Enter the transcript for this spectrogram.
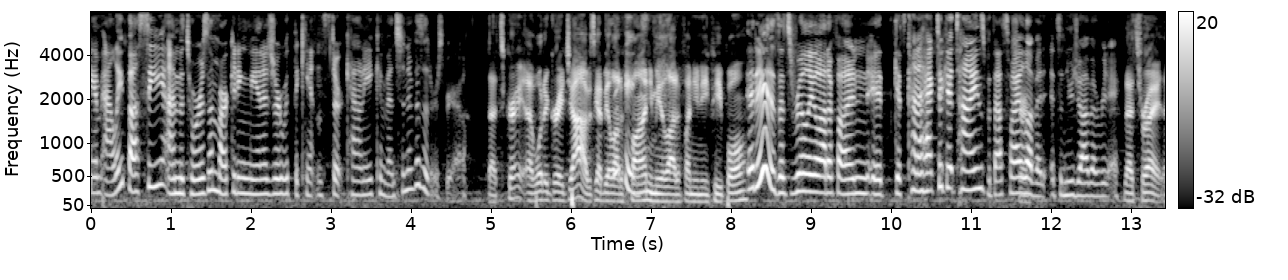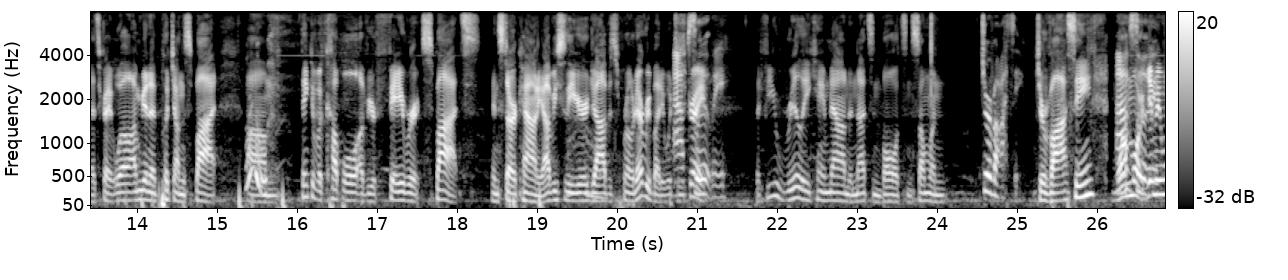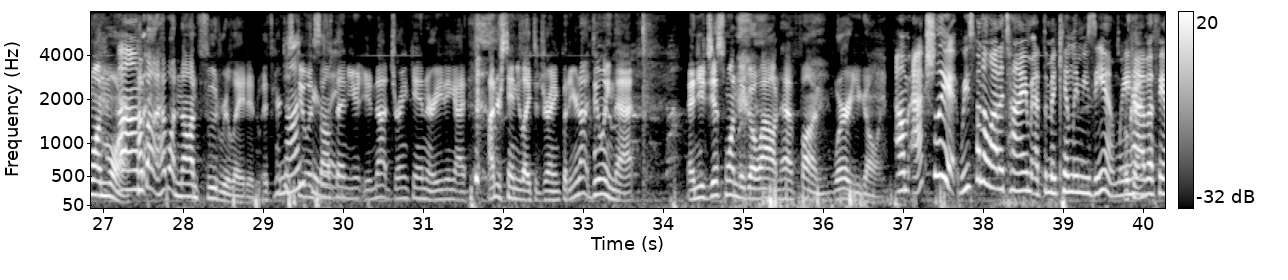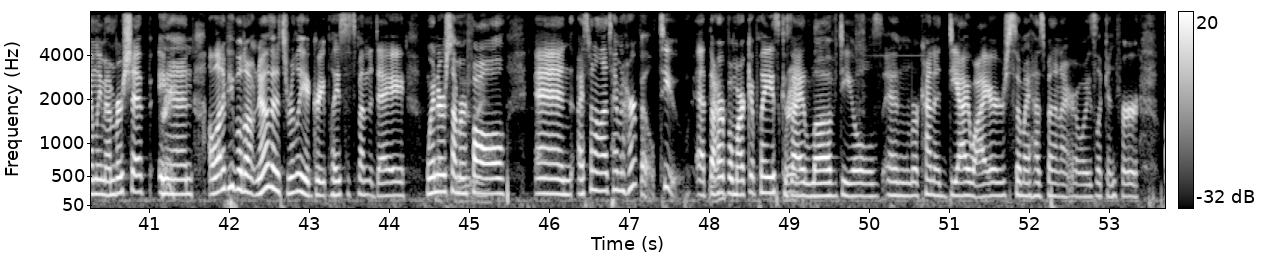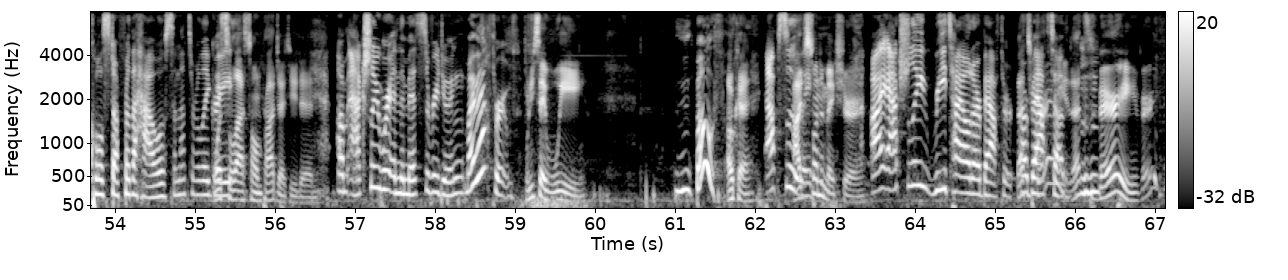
am Ally Bussey. I'm the tourism marketing manager with the Canton Stark County Convention and Visitors Bureau. That's great. Uh, what a great job. It's got to be a lot Thanks. of fun. You meet a lot of fun, unique people. It is. It's really a lot of fun. It gets kind of hectic at times, but that's why Sure. I love it. It's a new job every day. That's right. That's great. Well, I'm going to put you on the spot. Um, think of a couple of your favorite spots in Stark County. Obviously, your job is to promote everybody, which is great. Absolutely. But if you really came down to nuts and bolts and someone Gervasi. Gervasi. One more. Give me one more. Um, how about how about non-food related? If you're just doing something, you're, you're not drinking or eating. I understand you like to drink, but you're not doing that, and you just wanted to go out and have fun. Where are you going? Um, actually, we spend a lot of time at the McKinley Museum. We Okay. have a family membership, Great. and a lot of people don't know that it's really a great place to spend the day, winter, summer, fall. And I spend a lot of time in Hartville too, at the Yeah. Hartville Marketplace because I love deals, and we're kind of DIYers. So my husband and I are always looking for cool stuff for the house, and that's a really great. What's the last home project you did? um, actually, we're in the midst of redoing my bathroom. When you say we, Both. okay. Absolutely. I just wanted to make sure. I actually retiled our bathroom, That's our bathtub. Great. That's Mhm. very, very good.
